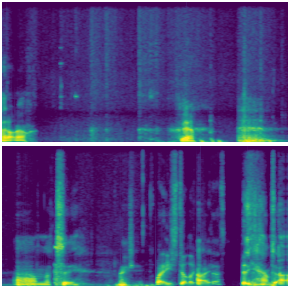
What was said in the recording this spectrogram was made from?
I don't know. Yeah. Um, let's see. What are you still looking All at right. this? This, Yeah, I'm, is, uh,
